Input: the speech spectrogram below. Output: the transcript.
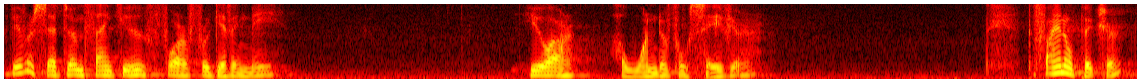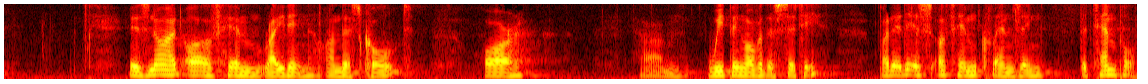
Have you ever said to him, Thank you for forgiving me? You are a wonderful Savior. The final picture is not of him writing on this colt or um, weeping over the city, but it is of him cleansing the temple.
